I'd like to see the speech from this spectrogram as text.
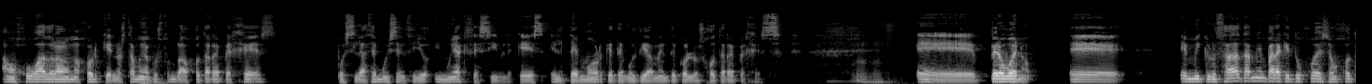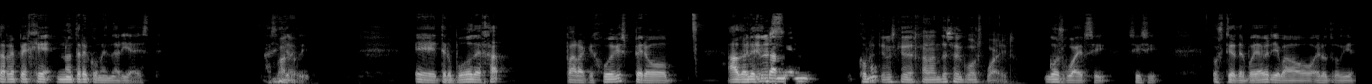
a un jugador a lo mejor que no está muy acostumbrado a JRPGs, pues se le hace muy sencillo y muy accesible, que es el temor que tengo últimamente con los JRPGs. Eh, pero bueno, eh, en mi cruzada también para que tú juegues a un JRPG no te recomendaría este. Así te lo digo. Eh, te lo puedo dejar para que juegues, pero adolescente también... ¿Cómo? Tienes que dejar antes el Ghostwire. Ghostwire, sí, sí, sí. Hostia, te podía haber llevado el otro día.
